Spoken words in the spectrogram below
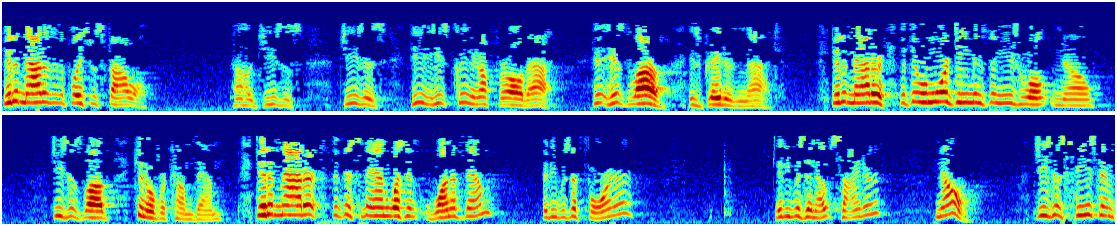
Did it matter that the place was foul? Oh, Jesus, Jesus, he, he's clean enough for all that. His love is greater than that. Did it matter that there were more demons than usual? No. Jesus' love can overcome them. Did it matter that this man wasn't one of them? That he was a foreigner? That he was an outsider? No. Jesus sees him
